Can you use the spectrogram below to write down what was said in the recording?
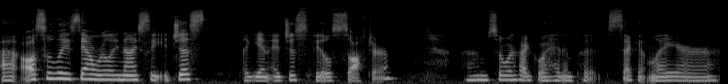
Uh, also lays down really nicely. It just, again, it just feels softer. Um, so what if I go ahead and put second layer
